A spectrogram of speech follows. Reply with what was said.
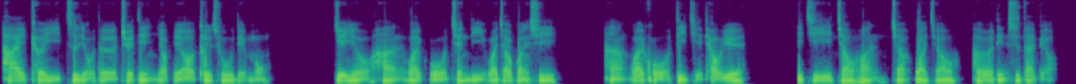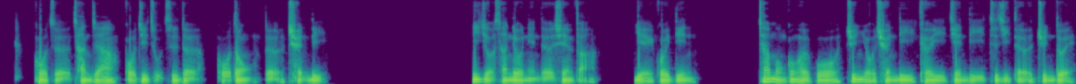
还可以自由的决定要不要退出联盟。也有和外国建立外交关系、和外国缔结条约，以及交换交外交和领事代表，或者参加国际组织的活动的权利。一九三六年的宪法也规定，加盟共和国均有权利可以建立自己的军队。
